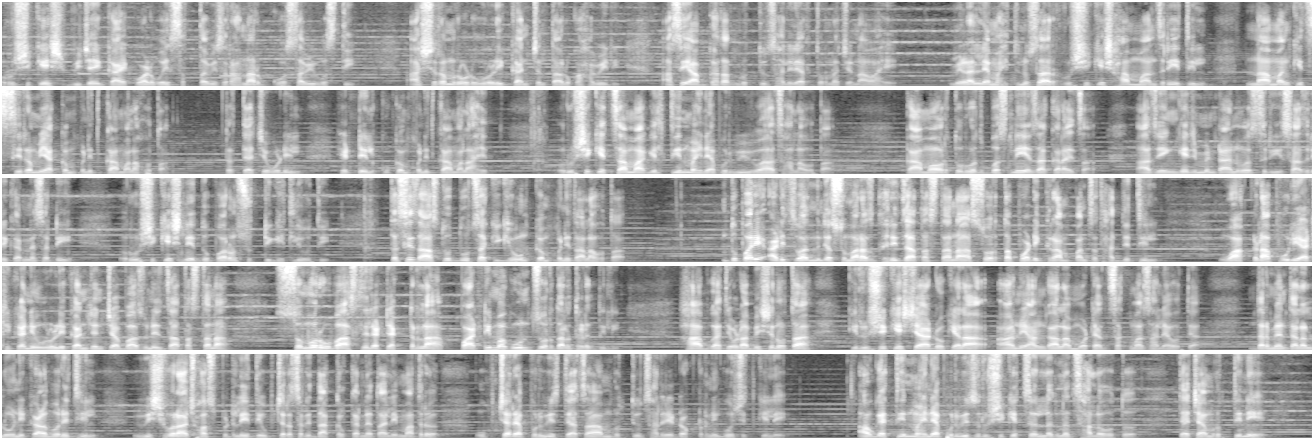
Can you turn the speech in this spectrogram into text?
ऋषिकेश विजय गायकवाड वय सत्तावीस राहणार गोसावी वस्ती आश्रम रोड उरळी कांचन तालुका हवेली असे अपघातात मृत्यू झालेल्या तरुणाचे नाव आहे. मिळालेल्या माहितीनुसार ऋषिकेश हा मांजरी येथील नामांकित सिरम या कंपनीत कामाला होता. तर त्याचे वडील हे टेल्को कंपनीत कामाला आहेत. ऋषिकेशचा मागील तीन महिन्यापूर्वी विवाह झाला होता. कामावर तो रोज बसने ये जा करायचा. आज एंगेजमेंट अॅनिव्हर्सरी साजरी करण्यासाठी ऋषिकेशने दुपारून सुट्टी घेतली होती. तसेच आज तो दुचाकी घेऊन कंपनीत आला होता. दुपारी अडीच वाजण्याच्या सुमारास घरी जात असताना सोरतापवाडी ग्रामपंचायत हद्दीतील वाकडा पूल या ठिकाणी उरळी कांचनच्या बाजूने जात असताना समोर उभा असलेल्या ट्रॅक्टरला पाठीमागून जोरदार धडक दिली. हा अपघात एवढा भीषण होता की ऋषिकेशच्या डोक्याला आणि अंगाला मोठ्या जखमा झाल्या होत्या. दरम्यान त्याला लोणी काळभोर येथील विश्वराज हॉस्पिटल येथे उपचारासाठी दाखल करण्यात आले. मात्र उपचारापूर्वीच त्याचा मृत्यू झाल्याचे डॉक्टरने घोषित केले. अवघ्या तीन महिन्यापूर्वीच ऋषिकेचं लग्न झालं होतं. त्याच्या मृत्यूने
